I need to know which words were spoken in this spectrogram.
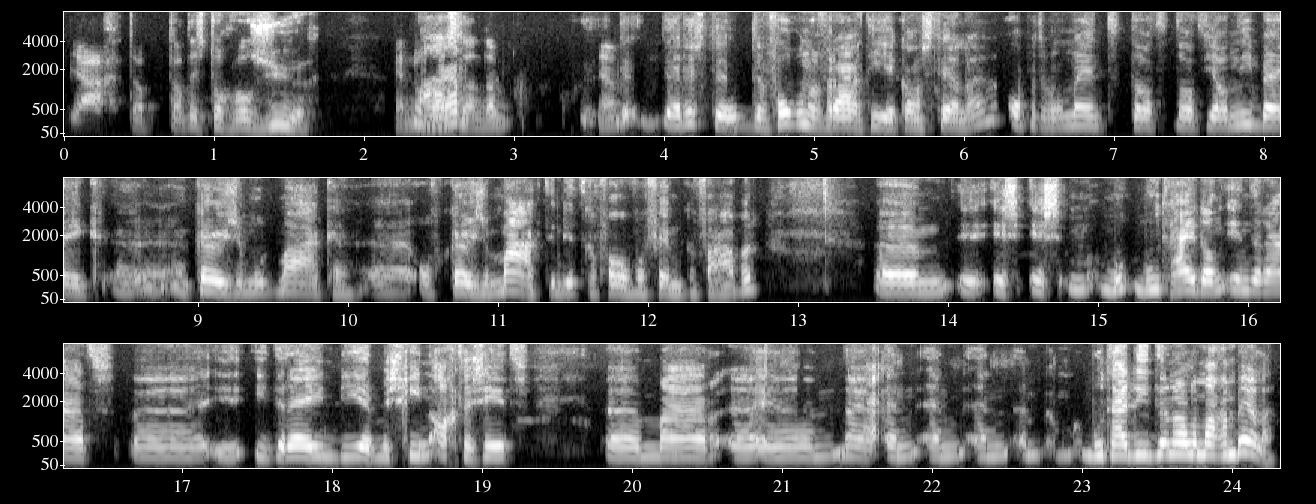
ja, dat, dat is toch wel zuur. En nogmaals, Maar- dan, dan, Ja. Dat is de, de volgende vraag die je kan stellen. Op het moment dat, dat Jan Niebeek eh, een keuze moet maken, eh, of keuze maakt, in dit geval voor Femke Faber, ehm, is, is, mo- moet hij dan inderdaad eh, iedereen die er misschien achter zit, maar eh, eh, nou ja, en, en, en moet hij die dan allemaal gaan bellen?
